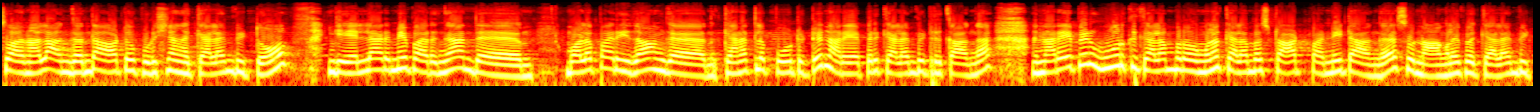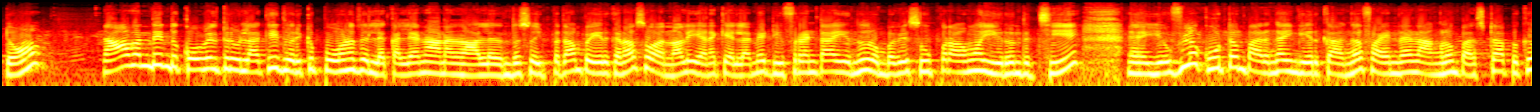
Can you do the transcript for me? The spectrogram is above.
ஸோ அதனால் அங்கேருந்து ஆட்டோ பிடிச்சி நாங்கள் கிளம்பிட்டோம். இங்கே எல்லாருமே பாருங்கள் அந்த முளைப்பாரி தான் அங்கே அந்த கிணத்துல போட்டுட்டு நிறைய பேர் கிளம்பிட்டு இருக்காங்க. நிறைய பேர் ஊருக்கு கிளம்புறவங்களும் கிளம்ப ஸ்டார்ட் பண்ணிட்டாங்க. ஸோ நாங்களும் இப்போ கிளம்பிட்டோம். நான் வந்து இந்த கோவில் திருவிழாக்கு இது வரைக்கும் போனதில்லை. கல்யாணம் ஆன நாளில் இருந்து ஸோ இப்போ தான் போயிருக்கேனா? ஸோ அதனால் எனக்கு எல்லாமே டிஃப்ரெண்ட்டாக இருந்து ரொம்பவே சூப்பராகவும் இருந்துச்சு. எவ்வளோ கூட்டம் பாருங்கள் இங்கே இருக்காங்க. ஃபைனலாக நாங்களும் பஸ் ஸ்டாப்புக்கு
